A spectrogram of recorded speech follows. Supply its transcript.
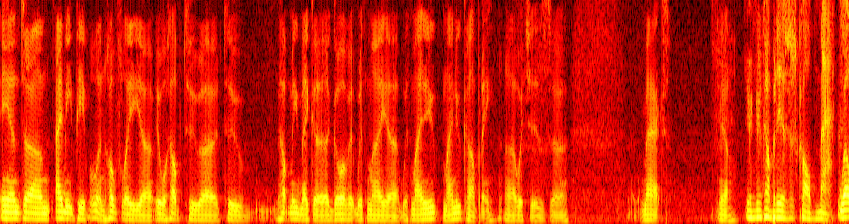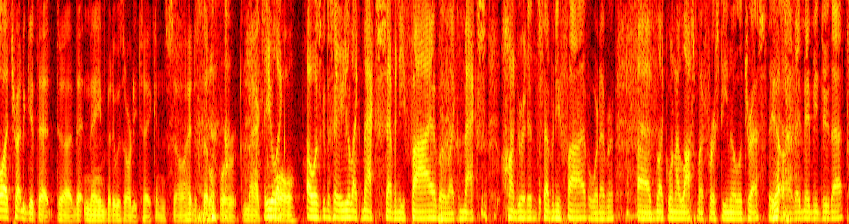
And um, I meet people, and hopefully uh, it will help to uh, to help me make a go of it with my uh, with my new my new company, uh, which is uh, Max. Yeah. your new company is just called max Well, I tried to get that uh, that name, but it was already taken, so I had to settle for Max Are you like? Lowell. I was going to say, are you like max seventy five or like max hundred and seventy five or whatever? Uh, like when I lost my first email address, they uh, they made me do that.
